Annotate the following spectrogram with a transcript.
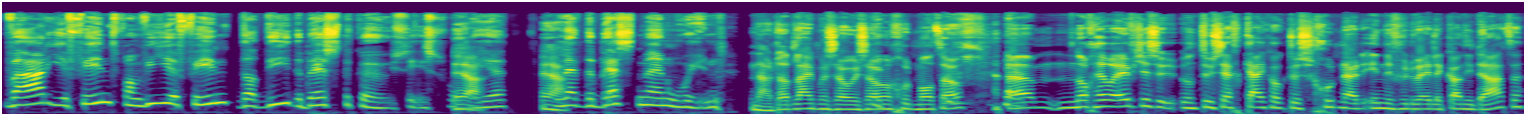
waar je vindt, van wie je vindt dat die de beste keuze is voor Ja. je. Ja. Let the best man win. Nou, dat lijkt me sowieso een goed motto. Ehm, nog heel eventjes, want u zegt kijk ook dus goed naar de individuele kandidaten.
